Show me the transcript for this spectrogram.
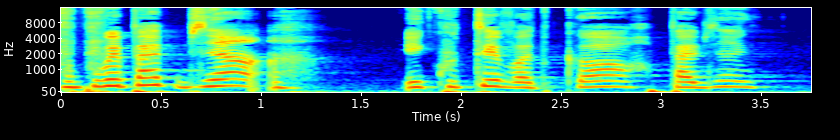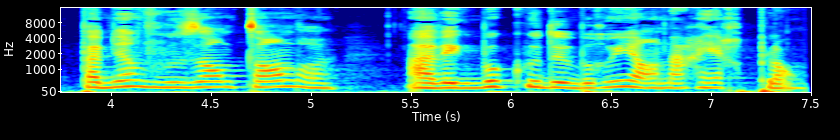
Vous pouvez pas bien écouter votre corps, pas bien, pas bien vous entendre avec beaucoup de bruit en arrière-plan.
